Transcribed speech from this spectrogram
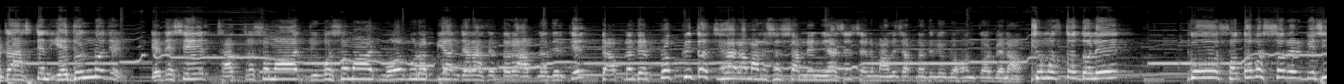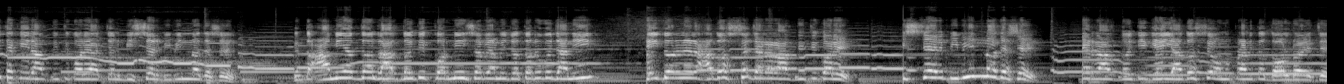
এটা আসছেন এজন্য যে এদেশের ছাত্র সমাজ, যুব সমাজ মুরব্বিয়ান যারা আছে, তারা আপনাদেরকে, আপনাদের প্রকৃত চেহারা মানুষের সামনে নিয়ে আসেন সেটা মানুষ আপনাদেরকে গ্রহণ করবে না। সমস্ত দলে শত বৎসরের বেশি থেকেই রাজনীতি করে আসছেন বিশ্বের বিভিন্ন দেশে। কিন্তু আমি একজন রাজনৈতিক কর্মী হিসাবে আমি যতটুকু জানি, এই ধরনের আদর্শে যারা রাজনীতি করে, বিশ্বের বিভিন্ন দেশে রাজনৈতিক এই আদর্শে অনুপ্রাণিত দল রয়েছে,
